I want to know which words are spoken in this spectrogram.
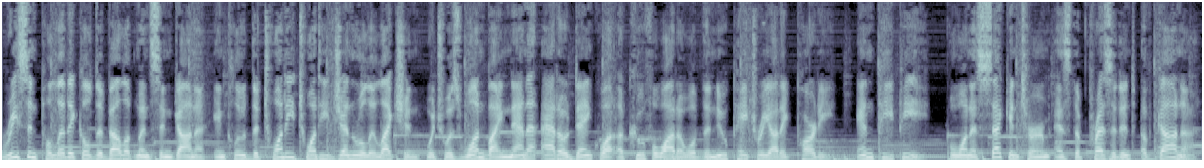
Recent political developments in Ghana include the 2020 general election which was won by Nana Addo Dankwa Akufo-Addo of the New Patriotic Party, NPP, who won a second term as the President of Ghana.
